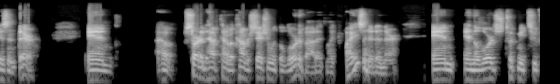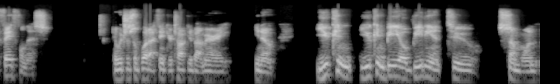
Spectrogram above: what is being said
isn't there. And I started to have kind of a conversation with the Lord about it. I'm like, why isn't it in there? And and the Lord took me to faithfulness, and which is what I think you're talking about, Mary. You know, you can you can be obedient to someone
